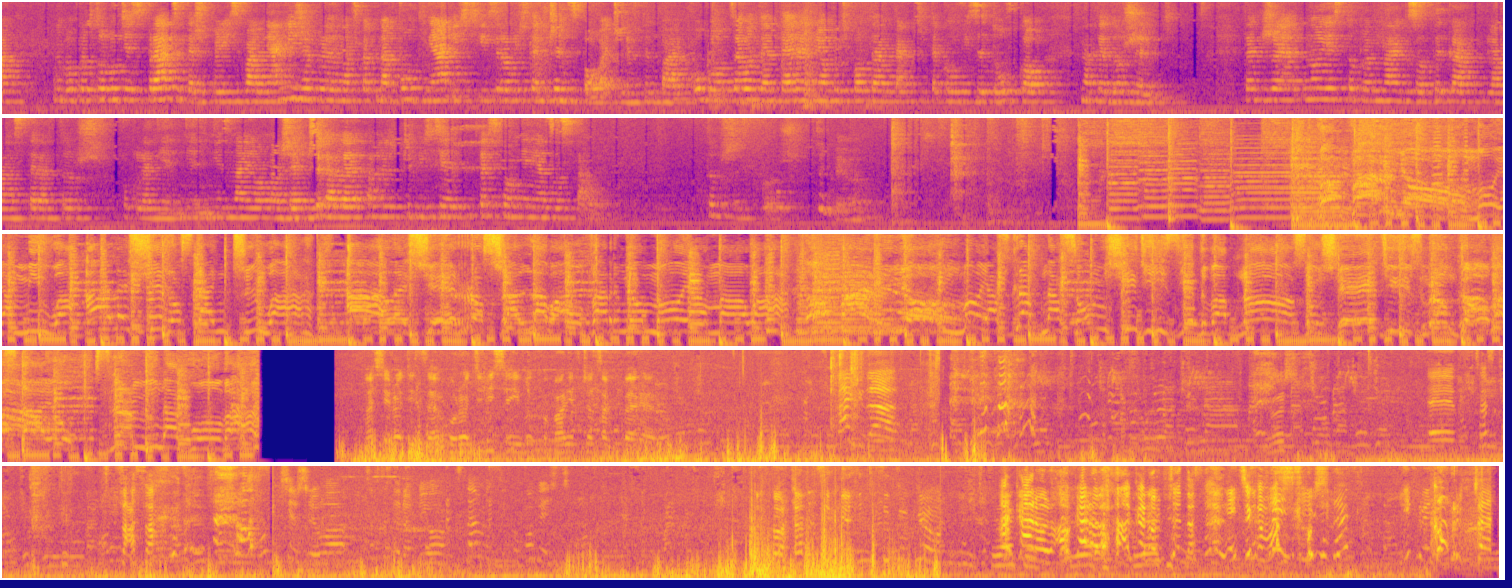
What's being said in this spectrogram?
no po prostu ludzie z pracy też byli zwalniani, żeby na przykład na pół dnia iść i zrobić ten czyn społeczny w tym parku, bo cały ten teren miał być potem taki, taką wizytówką na te dożynki. Także no jest to pewna egzotyka dla nas teraz, to już w ogóle nie, nie, nieznajome rzeczy, ale, ale rzeczywiście te wspomnienia zostały. To wszystko już. O Warmio, Rodzice urodzili się i wychowali w czasach PRL-u. Magda! Już E, w, czas... w czasach się żyło, co wtedy robiło, znamy z nich opowieści. A Karol, o Karol, a Karol przed nas. Ej, ciekawostką. Kurczę!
